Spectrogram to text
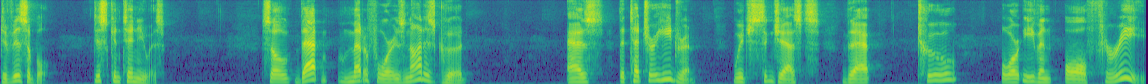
divisible, discontinuous. So that metaphor is not as good as the tetrahedron, which suggests that two or even all three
